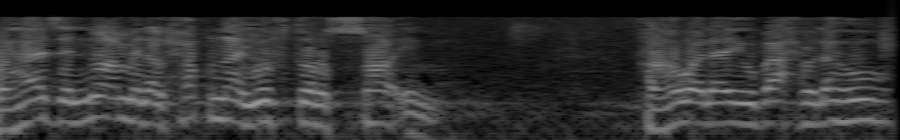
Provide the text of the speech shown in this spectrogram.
وهذا النوع من الحقنة يفطر الصائم فهو لا يباح له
